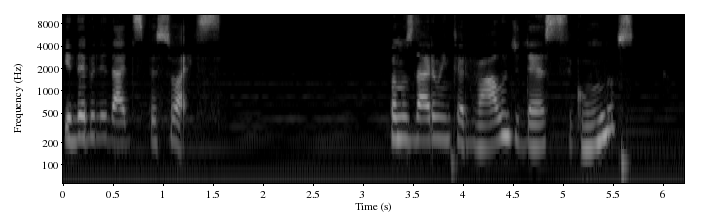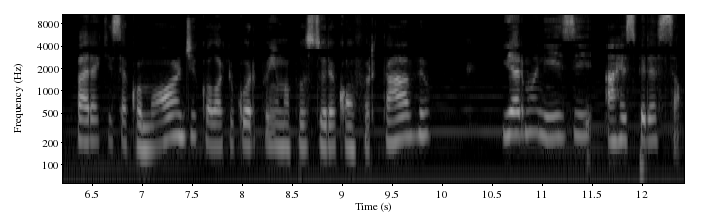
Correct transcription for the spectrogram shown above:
e debilidades pessoais. Vamos dar um intervalo de 10 segundos para que se acomode, coloque o corpo em uma postura confortável e harmonize a respiração.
